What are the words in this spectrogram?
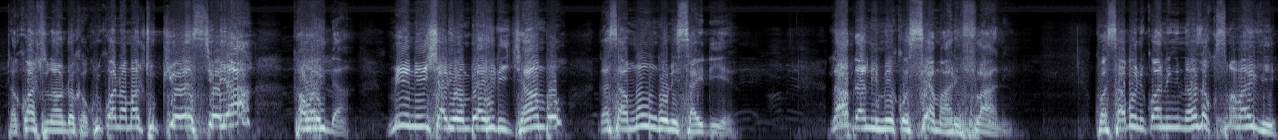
tutakuwa tunaondoka. Kulikuwa na matukio yasiyo ya kawaida. Mimi nilishaliombea hili jambo, ngasa Mungu nisaidie, labda nimekosea mahali fulani, kwa sababu nilikuwa naweza kusimama hivi,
